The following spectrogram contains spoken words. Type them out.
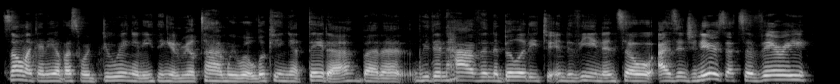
it's not like any of us were doing anything in real time. We were looking at data, but uh, we didn't have an ability to intervene. And so as engineers, that's a very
